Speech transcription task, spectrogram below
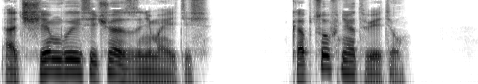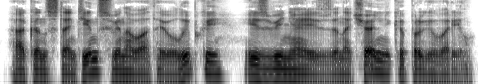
«А чем вы сейчас занимаетесь?» Копцов не ответил. А Константин с виноватой улыбкой, извиняясь за начальника, проговорил.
